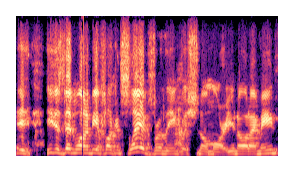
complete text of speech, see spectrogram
He, he just didn't want to be a fucking slave for the english no more. You know what i mean?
